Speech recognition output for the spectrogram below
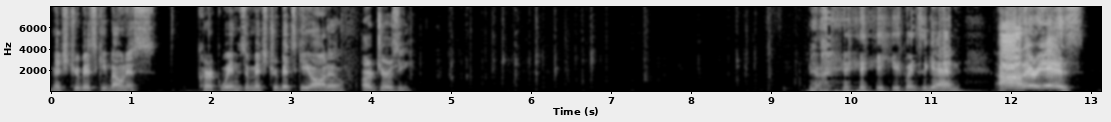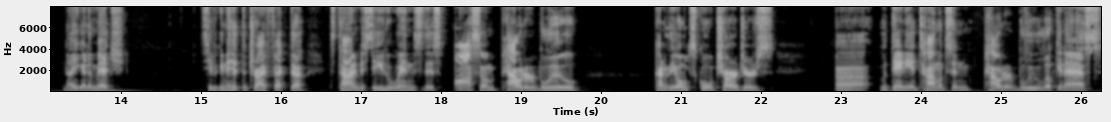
Mitch Trubisky bonus. Kirk wins a Mitch Trubisky auto or jersey. he wins again. Ah, oh, there he is. Now you got a Mitch. See if we can hit the trifecta. It's time to see who wins this awesome powder blue, kind of the old school Chargers, uh, LaDainian Tomlinson powder blue looking ass,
